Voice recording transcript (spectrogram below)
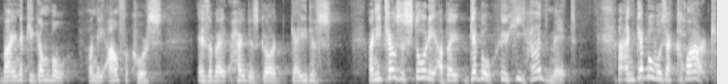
by Nicky Gumbel on the Alpha course is about how does God guide us. And he tells a story about Gibbo, who he had met. And Gibbo was a clerk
